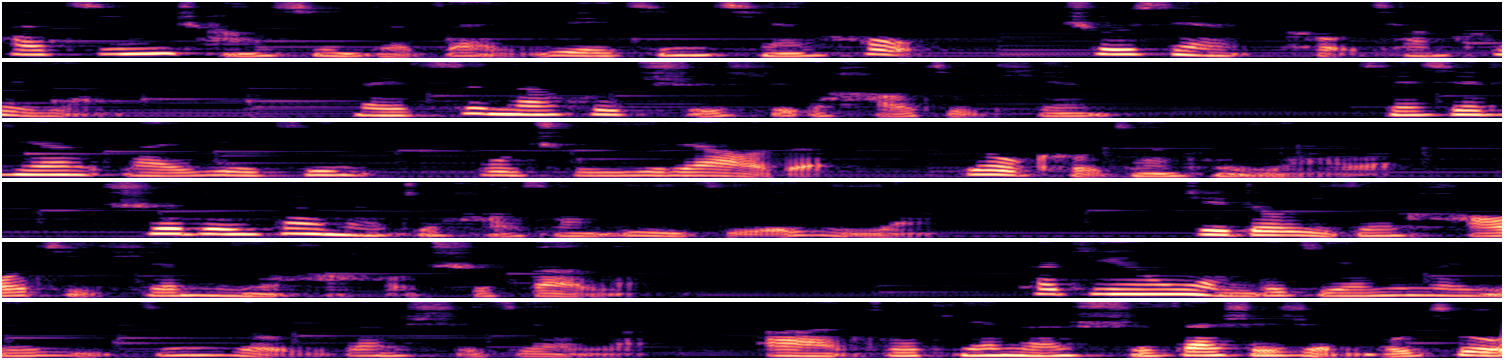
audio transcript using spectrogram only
她经常性的在月经前后出现口腔溃疡，每次呢会持续个好几天。前些天来月经，不出意料的又口腔溃疡了，吃顿饭呢就好像力竭一样。这都已经好几天没有好好吃饭了。她听我们的节目呢也已经有一段时间了啊，昨天呢实在是忍不住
